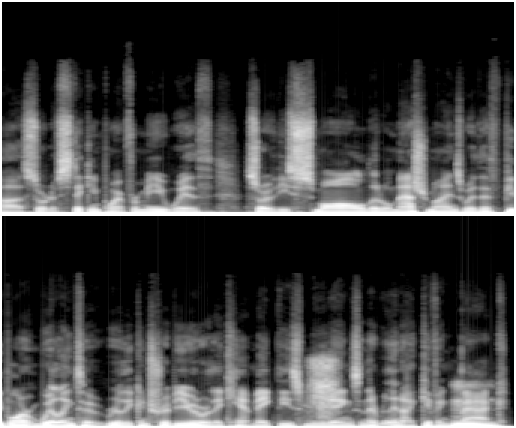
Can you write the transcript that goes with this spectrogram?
Uh, sort of sticking point for me with sort of these small little masterminds with if people aren't willing to really contribute or they can't make these meetings and they're really not giving mm. back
